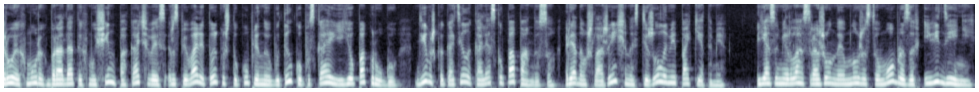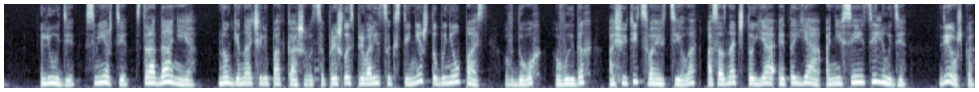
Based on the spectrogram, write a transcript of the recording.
Трое хмурых бородатых мужчин, покачиваясь, распивали только что купленную бутылку, пуская ее по кругу. Девушка катила коляску по пандусу. Рядом шла женщина с тяжелыми пакетами. Я замерла, сраженная множеством образов и видений. Люди, смерти, страдания — Ноги начали подкашиваться, пришлось привалиться к стене, чтобы не упасть. Вдох, выдох, ощутить свое тело, осознать, что я — это я, а не все эти люди. «Девушка,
